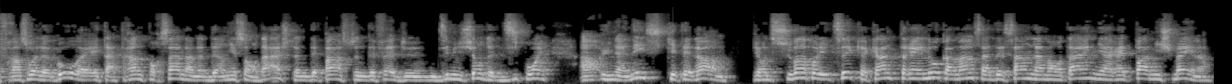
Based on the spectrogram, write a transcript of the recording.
François Legault est à 30% dans notre dernier sondage. C'est une dépense, une, diminution de 10 points en une année, ce qui est énorme. Puis on dit souvent en politique que quand le traîneau commence à descendre la montagne, il n'arrête pas à mi-chemin.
